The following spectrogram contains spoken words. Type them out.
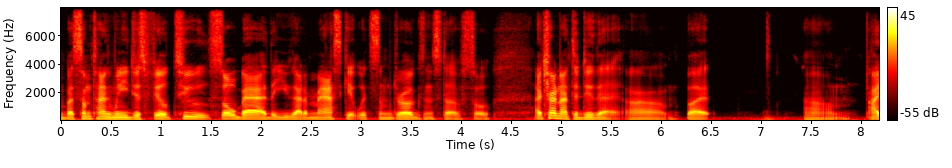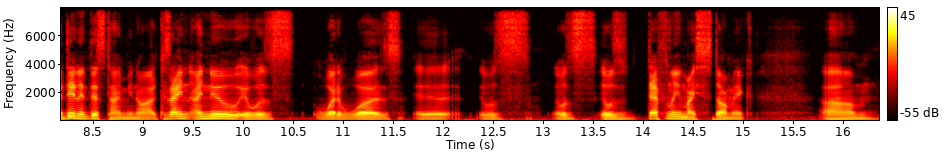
but sometimes when you just feel too so bad that you got to mask it with some drugs and stuff. So I try not to do that. Um, but um, I didn't this time, you know, because I I knew it was what it was. It, it was it was it was definitely my stomach. Um,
